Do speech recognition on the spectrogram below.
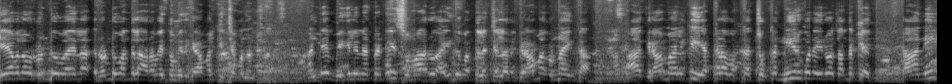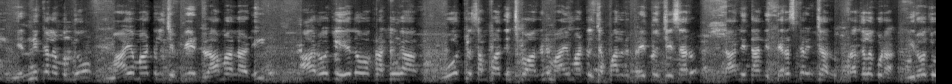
కేవలం రెండు వేల రెండు వందల అరవై తొమ్మిది గ్రామాలకి ఇచ్చామని అంటున్నారు. అంటే మిగిలినటువంటి సుమారు ఐదు వందల చిల్లర గ్రామాలు ఉన్నాయి ఇంకా. ఆ గ్రామాలకి ఎక్కడ ఒక్క చుక్క నీరు కూడా ఈ రోజు అందట్లేదు. కానీ ఎన్నికల ముందు మాయమాటలు చెప్పి డ్రామాలాడి ఆ రోజు ఏదో ఒక రకంగా ఓట్లు సంపాదించుకోవాలని మాయమాటలు చెప్పాలని ప్రయత్నం చేశారు. కానీ దాన్ని తిరస్కరించారు ప్రజలు కూడా. ఈ రోజు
